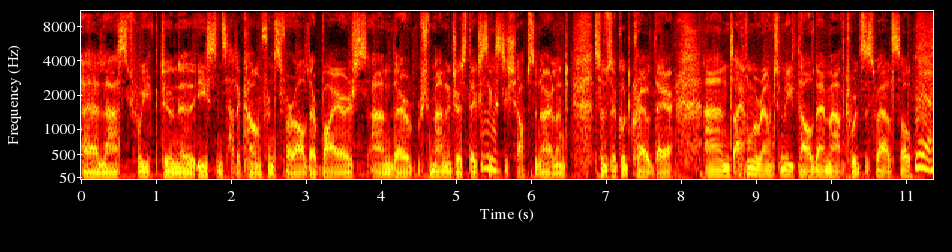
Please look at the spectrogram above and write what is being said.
uh, last week doing the Eason's had a conference for all their buyers and their managers. They've Hmm. 60 shops in Ireland, so there's a good crowd there. And I hung around to meet all them afterwards as well. So Yeah.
